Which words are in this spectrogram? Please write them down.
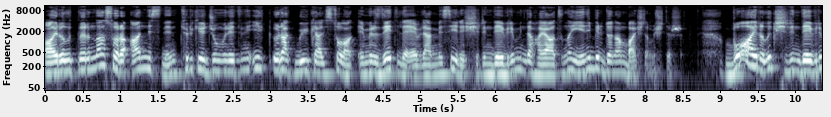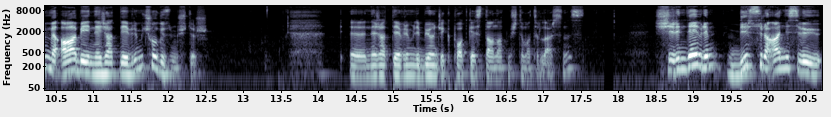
ayrılıklarından sonra annesinin Türkiye Cumhuriyeti'nin ilk Irak Büyükelçisi olan Emir Zeyd ile evlenmesiyle Şirin Devrim'in de hayatına yeni bir dönem başlamıştır. Bu ayrılık Şirin Devrim ve ağabeyi Necat Devrim'i çok üzmüştür. Ee, Necat Devrim'i de bir önceki podcast'ta anlatmıştım hatırlarsınız. Şirin Devrim bir süre annesi ve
